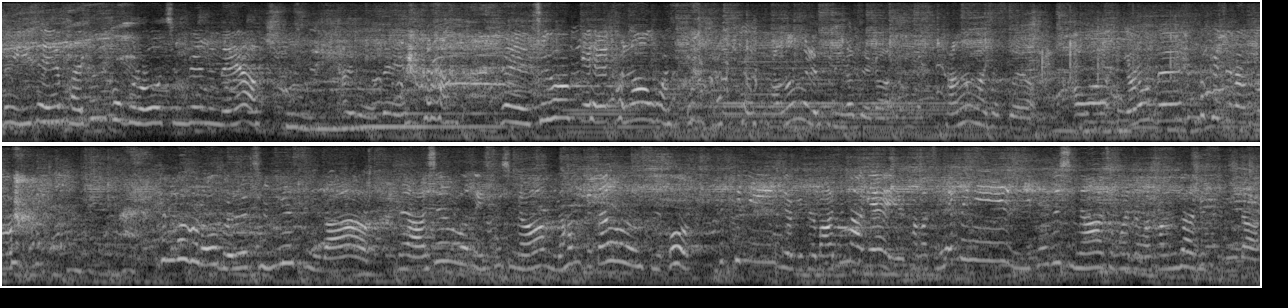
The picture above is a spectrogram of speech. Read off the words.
네, 이제 밝은 곡으로 준비했는데요. 아이고, 네. 네, 즐겁게 관람하고 가실게요. 당황을 했습니다, 제가. 당황하셨어요. 어, 여러분들 행복해지라고. 행복으로 노래를 준비했습니다. 네, 아쉬운 분이 있으시면 네, 함께 따라오시고 해피닝 여기 이제 마지막에 다 같이 해피닝 해주시면 정말 정말 감사하겠습니다.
